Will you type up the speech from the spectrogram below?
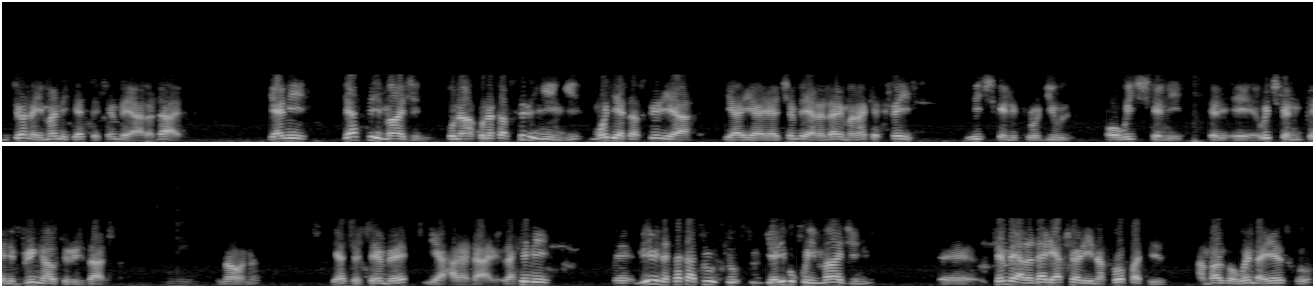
mkiwa na imani kiasi cha chembe ya haradali, yaani just imagine, kuna kuna tafsiri nyingi. Moja ya tafsiri ya ya, ya, ya chembe ya haradali maanake faith which can produce or which can, can eh, which can, can bring out result. Ndio. Unaona, kiasi cha chembe ya haradali, lakini eh, mimi nataka tu tu- tujaribu kuimagine eh, chembe ya haradali actually ina properties ambazo huenda Yesu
